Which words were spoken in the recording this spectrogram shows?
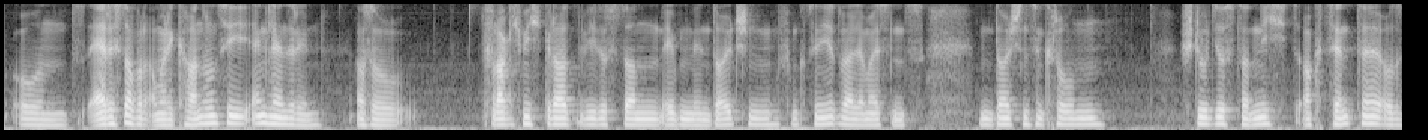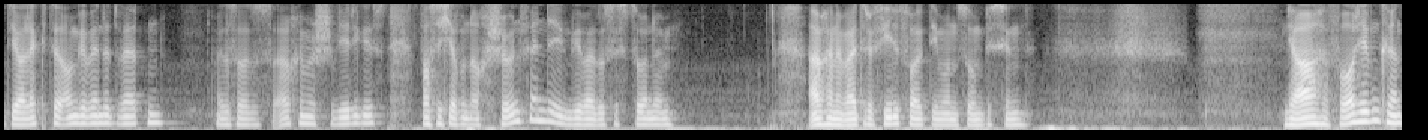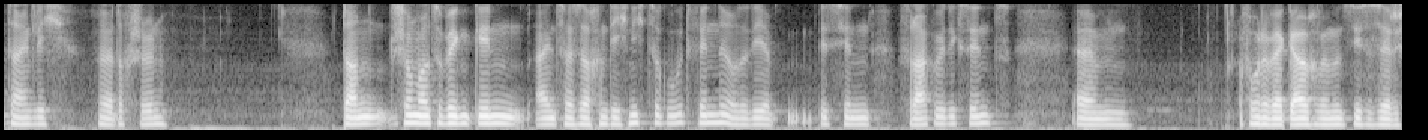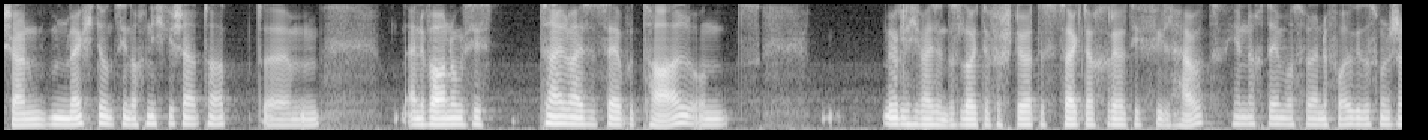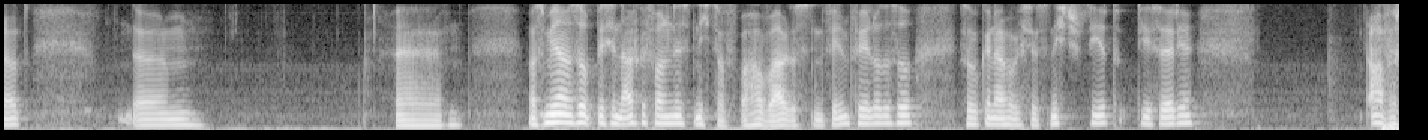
Und er ist aber Amerikaner und sie Engländerin. Also frage ich mich gerade, wie das dann eben in Deutschen funktioniert, weil ja meistens in deutschen Synchronen Studios dann nicht Akzente oder Dialekte angewendet werden, weil das, das auch immer schwierig ist. Was ich aber noch schön fände irgendwie, weil das ist so eine auch eine weitere Vielfalt, die man so ein bisschen ja hervorheben könnte eigentlich. Wäre doch schön. Dann schon mal zu Beginn ein, zwei Sachen, die ich nicht so gut finde oder die ein bisschen fragwürdig sind. Ähm, vorneweg auch, wenn man diese Serie schauen möchte und sie noch nicht geschaut hat, ähm, eine Warnung, sie ist teilweise sehr brutal und möglicherweise, wenn das Leute verstört, es zeigt auch relativ viel Haut, je nachdem, was für eine Folge das man schaut. Ähm, ähm, was mir so ein bisschen aufgefallen ist, nicht so, oh wow, das ist ein Filmfehler oder so, so genau habe ich es jetzt nicht studiert, die Serie. Aber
